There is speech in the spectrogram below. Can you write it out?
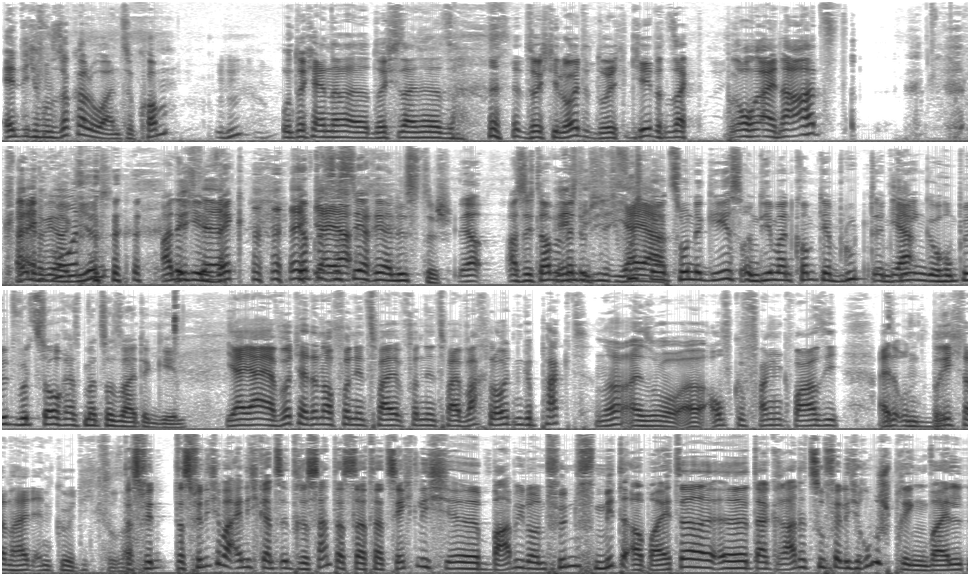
endlich auf den Sockerlo anzukommen Mhm. und durch eine, durch seine, durch die Leute durchgeht und sagt, brauche einen Arzt. Keiner Kein reagiert. Alle gehen weg. Ich glaube, das Ja, ja. ist sehr realistisch. Ja. Also ich glaube, wenn du Richtig, durch die ja, ja. Fußgängerzone gehst und jemand kommt, der Blut entgegengehumpelt, würdest du auch erstmal zur Seite gehen. Ja, ja, er wird ja dann auch von den zwei, von den zwei Wachleuten gepackt, ne? also äh, aufgefangen quasi, also und bricht dann halt endgültig zusammen. Das finde das find ich aber eigentlich ganz interessant, dass da tatsächlich äh, Babylon 5 Mitarbeiter äh, da gerade zufällig rumspringen, weil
